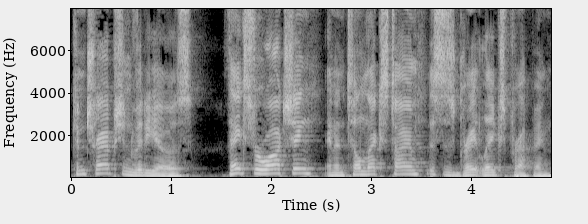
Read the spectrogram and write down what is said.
contraption videos. Thanks for watching, and until next time, this is Great Lakes Prepping.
